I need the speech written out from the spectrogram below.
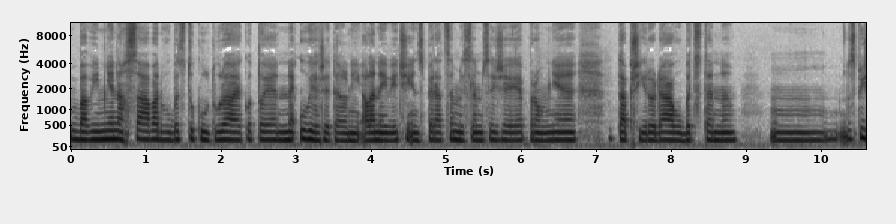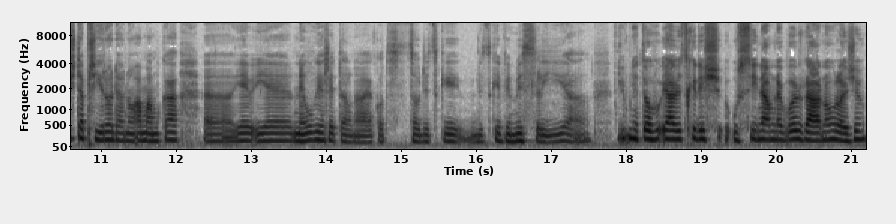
baví mě nasávat vůbec tu kulturu a jako to je neuvěřitelný, ale největší inspirace myslím si, že je pro mě ta příroda a vůbec ten spíš ta příroda, no a mamka eh, je, je neuvěřitelná, jako co vždycky, vždycky vymyslí. A... Mě to, já vždycky, když usínám nebo ráno ležím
